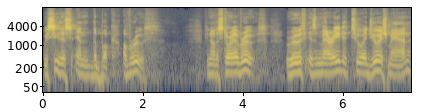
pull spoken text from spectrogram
We see this in the book of Ruth. You know the story of Ruth, Ruth is married to a Jewish man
